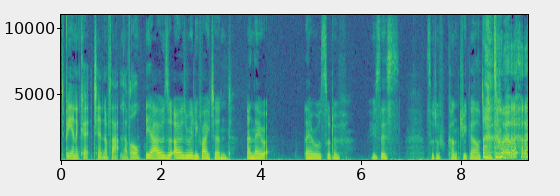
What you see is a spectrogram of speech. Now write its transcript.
to be in a kitchen of that level. Yeah, I was. I was really frightened, and they, were- they were all sort of, who's this? Sort of country girl come to work.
